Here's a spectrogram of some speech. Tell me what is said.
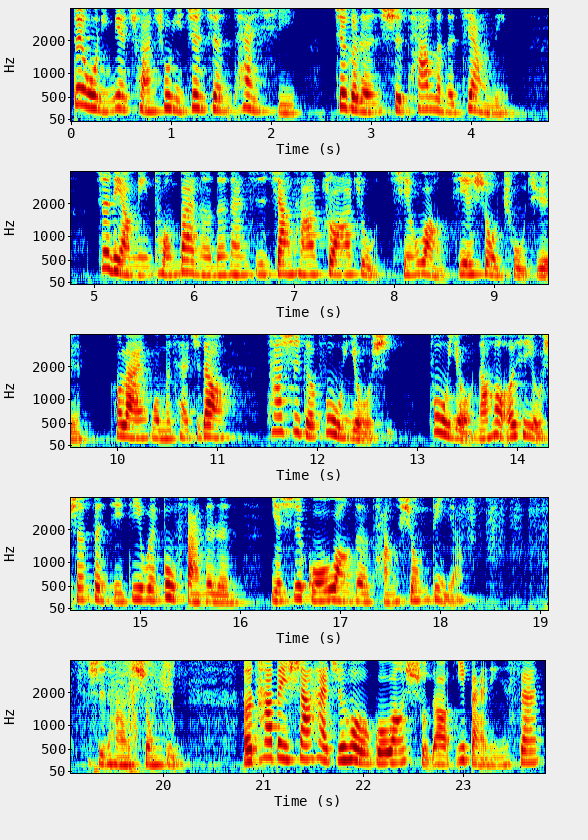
队伍里面传出一阵阵叹息。这个人是他们的将领。这两名同伴呢，仍然是将他抓住，前往接受处决。后来我们才知道，他是个富有、富有，然后而且有身份及地位不凡的人，也是国王的堂兄弟啊，是他的兄弟。而他被杀害之后，国王数到一百零三。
